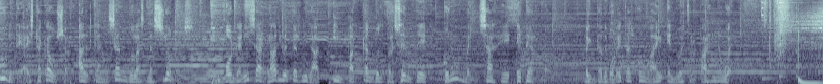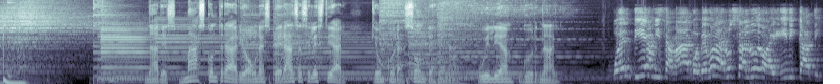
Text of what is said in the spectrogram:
Únete a esta causa, alcanzando las naciones. Organiza Radio Eternidad, impactando el presente con un mensaje eterno. Venta de boletas online en nuestra página web. Nada es más contrario a una esperanza celestial que un corazón terrenal. William Gurnall. Buen día, mis amadas. Volvemos a dar un saludo a Aileen y Katy.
